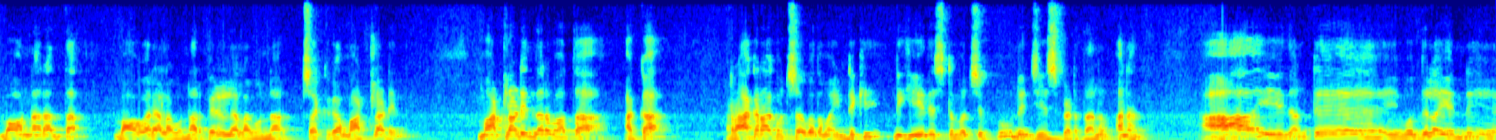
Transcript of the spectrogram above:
బాగున్నారంతా బావగారు ఎలా ఉన్నారు? పిల్లలు ఎలా ఉన్నారు? చక్కగా మాట్లాడింది. మాట్లాడిన తర్వాత అక్క రాక రాక వచ్చావు కదా మా ఇంటికి. నీకు ఏది ఇష్టమో చెప్పు నేను చేసి పెడతాను అని అంది. ఏదంటే ఈ వద్దులు అవన్నీ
